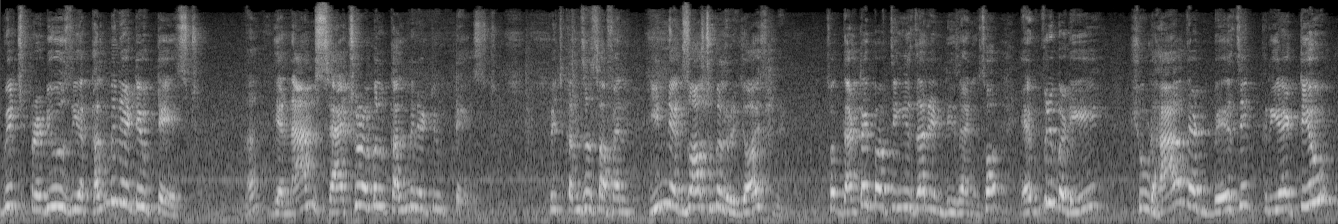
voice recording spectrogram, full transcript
which produce a culminative taste, uh, the non-saturable culminative taste, which consists of an inexhaustible rejoicement. So that type of thing is there in designing. So everybody should have that basic creative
